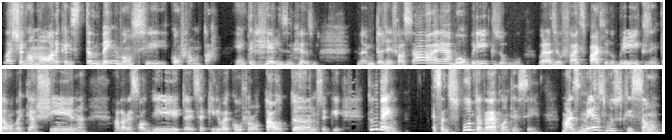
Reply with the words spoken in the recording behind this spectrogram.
Vai chegar uma hora que eles também vão se confrontar, entre eles mesmo. Né? Muita gente fala assim: ah, é o BRICS, o Brasil faz parte do BRICS, então vai ter a China, a Arábia Saudita, isso aqui, ele vai confrontar a OTAN, não sei o quê. Tudo bem, essa disputa vai acontecer, mas mesmo os que são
